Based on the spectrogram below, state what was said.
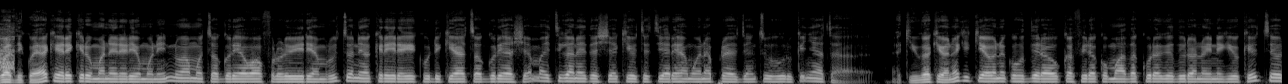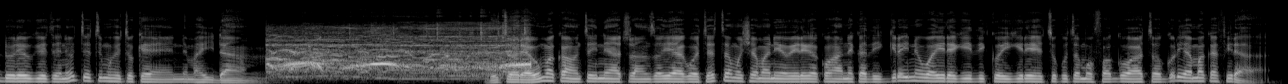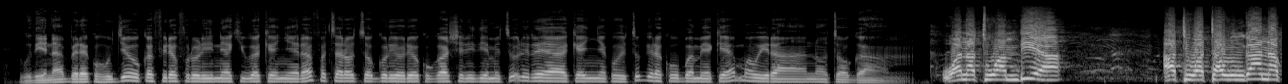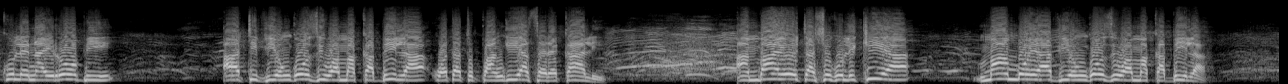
gwa yake ya kerĩ kĩrũmanĩrĩrio mũnini wa mũtongoria wa bũrũri William Ruto nĩ okĩrĩire gĩkundi kĩa atongoria a ciama itiganĩte cia kĩũteti arĩ hamwe na President Uhuru Kenyatta. Akiuga kĩoneki kĩao nĩ kũhũthĩra ũkabira kũmatha kura gĩthurano-inĩ gĩũkĩte ũndũ ũrĩa augĩte nĩ ũteti mũhĩtũke nĩ mahinda. Ruto ũrĩa uma kaunti-inĩ ya Trans Nzoia agwetete mũcemanio wĩrĩga kũhanĩka thingira-inĩ wa iregi thikũ igĩrĩ hĩtũku ta mũbango wa atongoria a makabira gũthiĩ na mbere kuhunjia ukabira bururi-ini akiuga Kenya ĩrabatara utongoria uria ukugacirithia miturire ya Kenya kuhitugira kuumba mieke ya mawira na utonga Wanatuambia ati wataungana kule Nairobi, ati viongozi wa makabila watatupangia serikali ambayo itashughulikia mambo ya viongozi wa makabila.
